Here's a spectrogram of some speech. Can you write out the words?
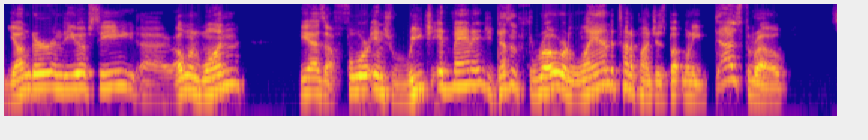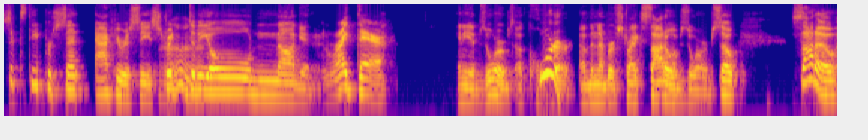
younger in the UFC, uh, 0 1. He has a four inch reach advantage. He doesn't throw or land a ton of punches, but when he does throw, 60% accuracy straight mm. to the mm. old noggin. Right there. And he absorbs a quarter of the number of strikes Sato absorbs. So, Sato,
